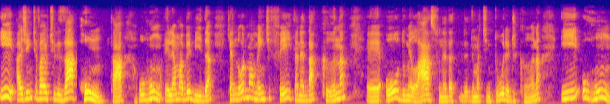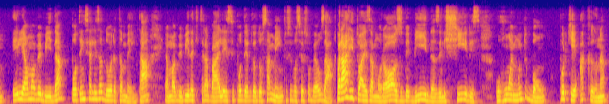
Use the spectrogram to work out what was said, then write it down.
E a gente vai utilizar rum, tá? O rum, ele é uma bebida que é normalmente feita, né, da cana é, ou do melaço, né, da, de uma tintura de cana. E o rum, ele é uma bebida potencializadora também, tá? É uma bebida que trabalha esse poder do adoçamento, se você souber usar. Para rituais amorosos, bebidas, elixires, o rum é muito bom, porque a cana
